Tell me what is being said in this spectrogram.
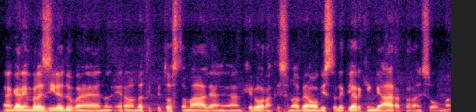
una gara in Brasile dove erano andati piuttosto male anche loro, anche se non abbiamo visto Leclerc in gara, però insomma,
